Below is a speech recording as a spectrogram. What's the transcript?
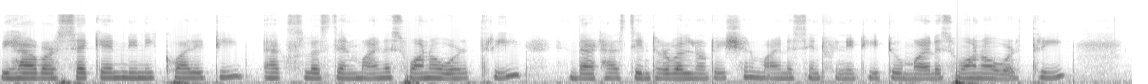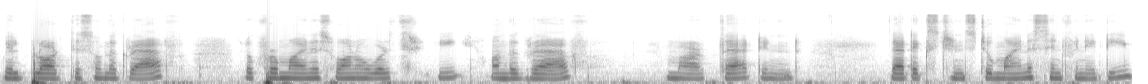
We have our second inequality x less than minus 1 over 3 and that has the interval notation minus infinity to minus 1 over 3 we'll plot this on the graph. Look for minus 1 over 3 on the graph. Mark that and that extends to minus infinity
